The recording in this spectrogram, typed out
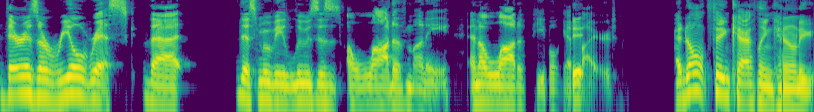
there is a real risk that this movie loses a lot of money and a lot of people get it, fired. I don't think Kathleen Kennedy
